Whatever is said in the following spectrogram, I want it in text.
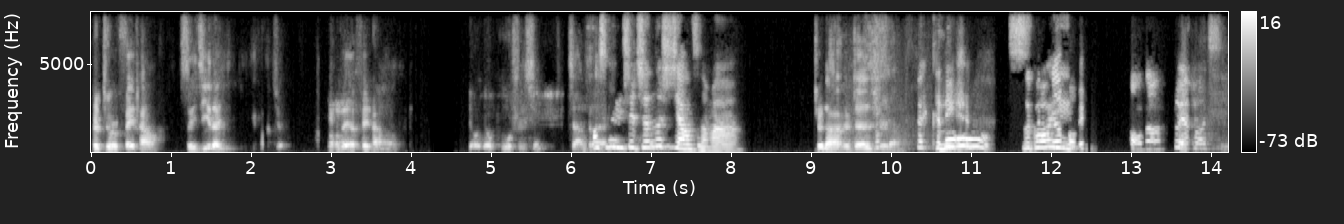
个，就是非常随机的一款酒，名字也非常有有故事性，讲起来。哦，所以是真的是这样子的吗？是的，是真实的。对，肯定是。死过瘾。猴呢？特别好奇。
